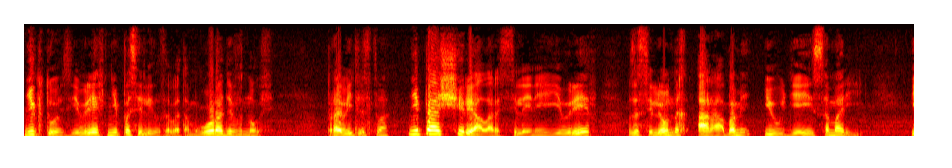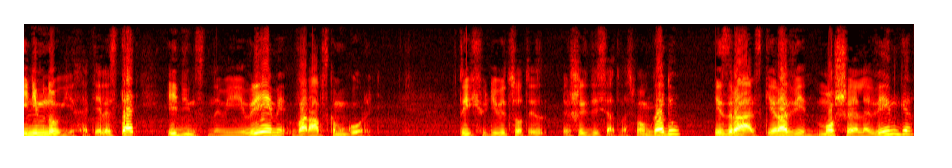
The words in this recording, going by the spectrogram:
никто из евреев не поселился в этом городе вновь. Правительство не поощряло расселение евреев в заселенных арабами Иудеи и Самарии и немногие хотели стать единственными евреями в арабском городе. В 1968 году израильский раввин Мошеле Вингер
